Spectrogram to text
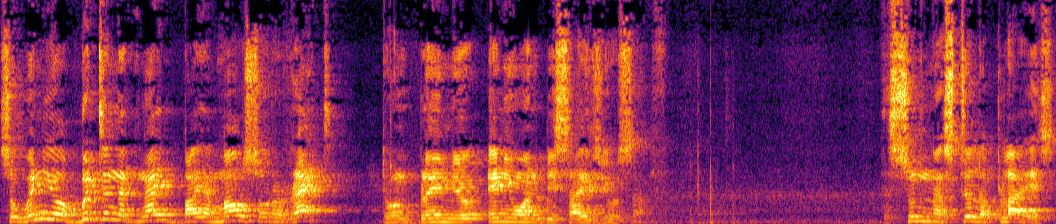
So when you are bitten at night by a mouse or a rat, don't blame your, anyone besides yourself. The sunnah still applies.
